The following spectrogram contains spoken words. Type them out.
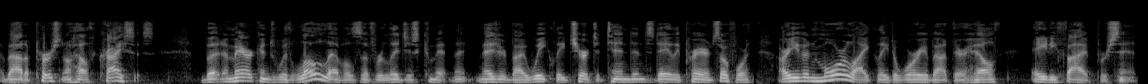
about a personal health crisis. But Americans with low levels of religious commitment, measured by weekly church attendance, daily prayer, and so forth, are even more likely to worry about their health, 85%.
